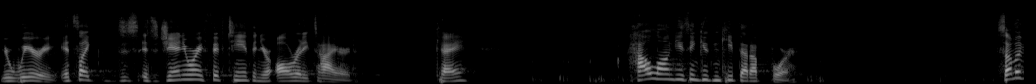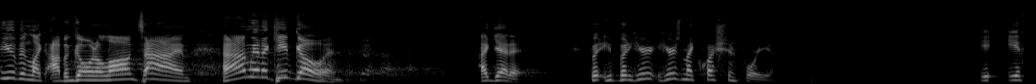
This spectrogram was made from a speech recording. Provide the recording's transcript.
You're weary. It's like it's January 15th and you're already tired. Okay? How long do you think you can keep that up for? Some of you have been like, I've been going a long time. I'm going to keep going. I get it. But, but here, here's my question for you. If,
